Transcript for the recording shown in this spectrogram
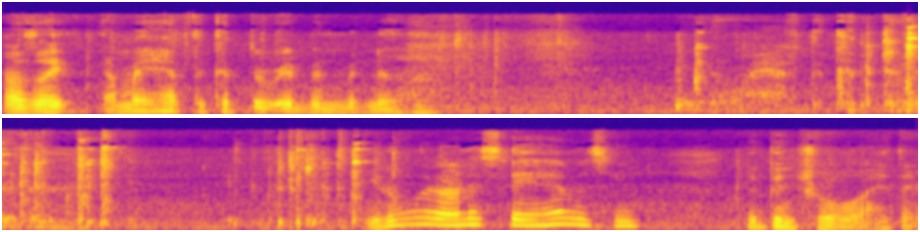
I was like, I might have to cut the ribbon, but no. I don't have to cut the ribbon. You know what? Honestly, I haven't seen the control either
